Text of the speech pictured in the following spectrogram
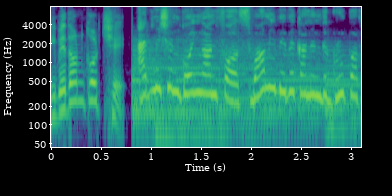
নিবেদন করছে। Admission going on for Swami Vivekananda group of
